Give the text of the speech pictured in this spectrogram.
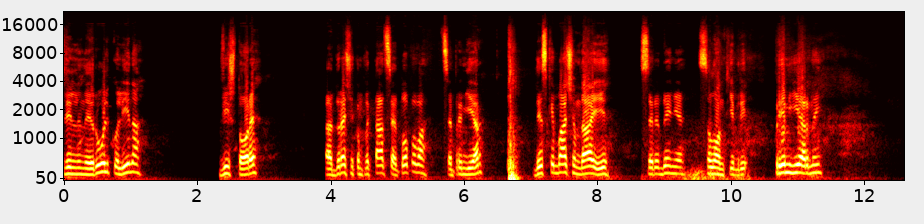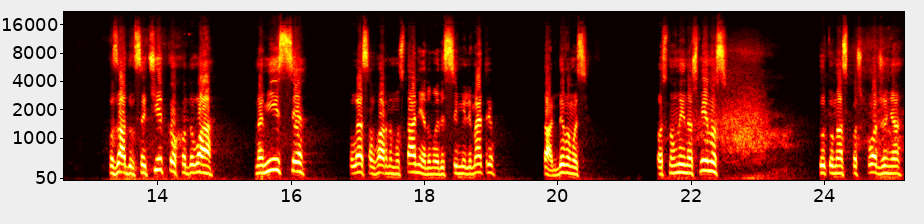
стрільний руль, коліна, дві штори. Е, До речі, комплектація топова, це прем'єр. Диски бачимо, да, і всередині салон прем'єрний. Позаду все чітко, ходова на місці, колеса в гарному стані, я думаю, десь 7 мм. Так, дивимось. Основний наш мінус. Тут у нас пошкодження.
